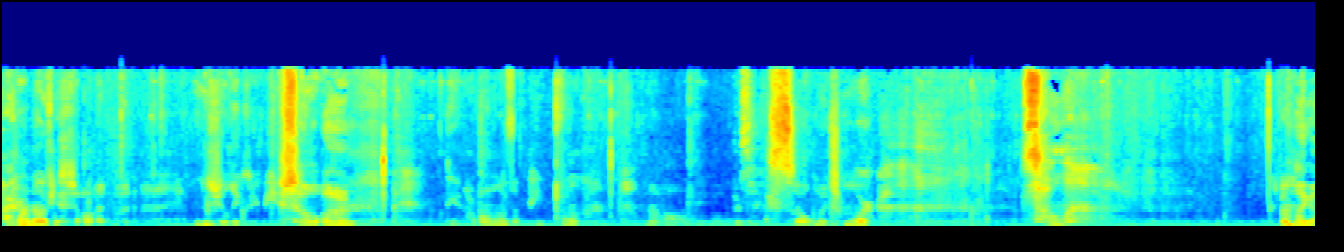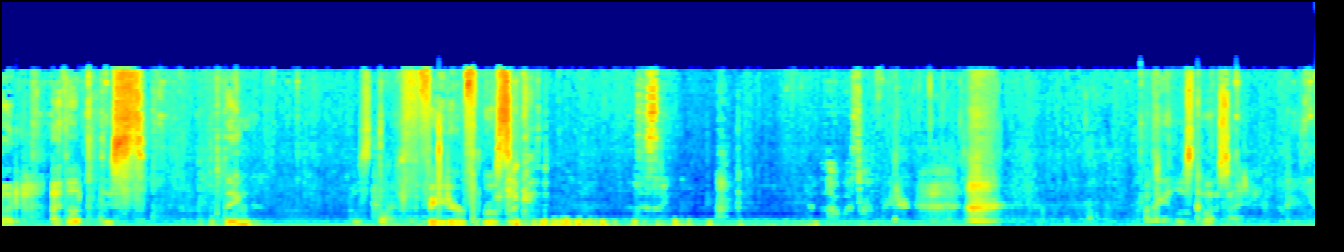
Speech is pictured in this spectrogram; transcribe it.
I don't know if you saw it, but it was really creepy. So um, are all of the people. Not all of the people. There's like so much more. So, oh my god, I thought this thing was Darth Vader for a second. This thing. That was Darth Vader. okay, let's go outside. Okay, yeah,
